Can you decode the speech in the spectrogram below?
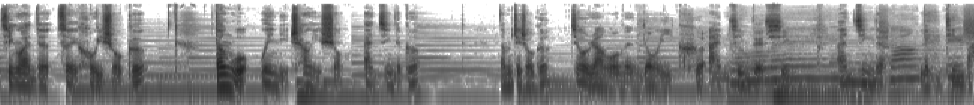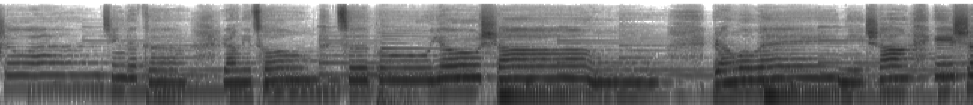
今晚的最后一首歌，当我为你唱一首安静的歌，那么这首歌就让我们用一颗安静的心。安静的聆听吧。一首安静的歌，让你从此不忧伤。让我为你唱一首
